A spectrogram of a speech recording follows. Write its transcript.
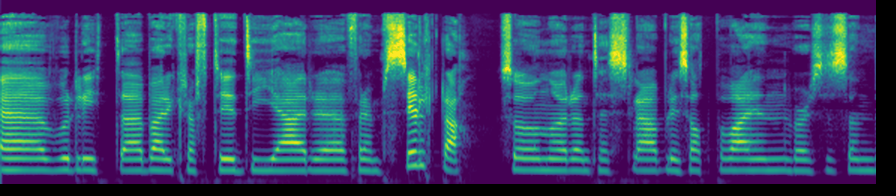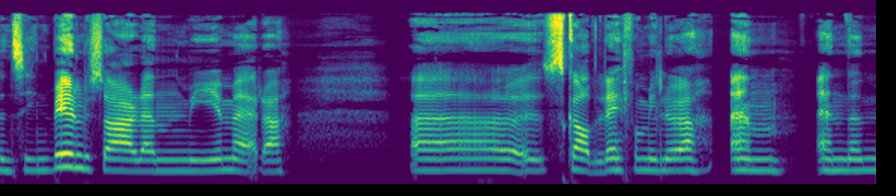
eh, hvor lite bærekraftige de er eh, fremstilt, da. Så når en Tesla blir satt på veien versus en bensinbil, så er den mye mer eh, skadelig for miljøet enn en den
